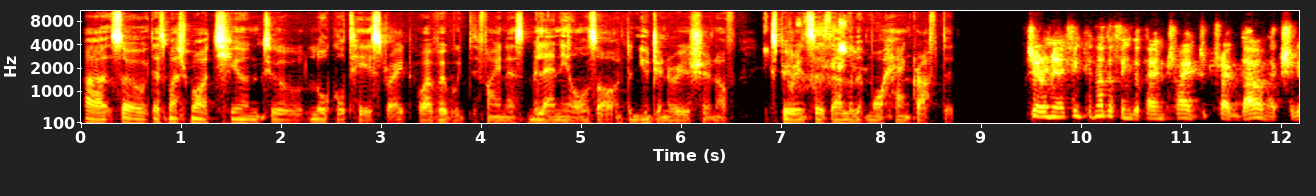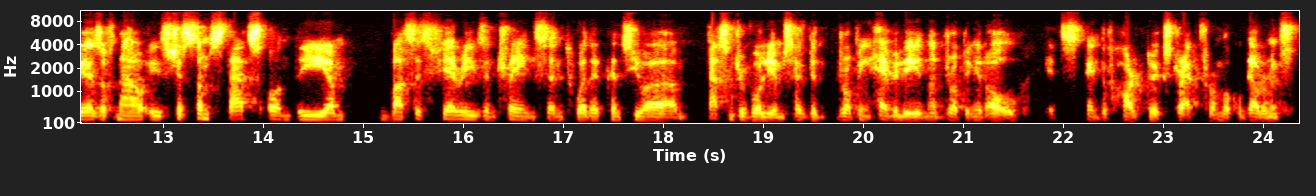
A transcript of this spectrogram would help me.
Uh, so that's much more attuned to local taste, right? Whatever we define as millennials or the new generation of experiences that are a little bit more handcrafted. Jeremy, I think another thing that I'm trying to track down actually as of now is just some stats on the um, buses, ferries, and trains and whether consumer um, passenger volumes have been dropping heavily, not dropping at all. It's kind of hard to extract from local governments.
